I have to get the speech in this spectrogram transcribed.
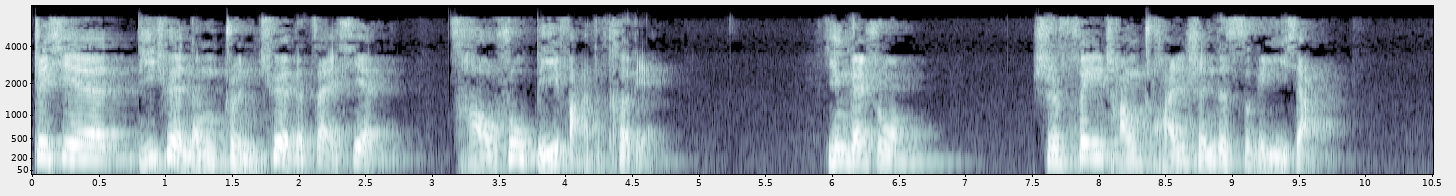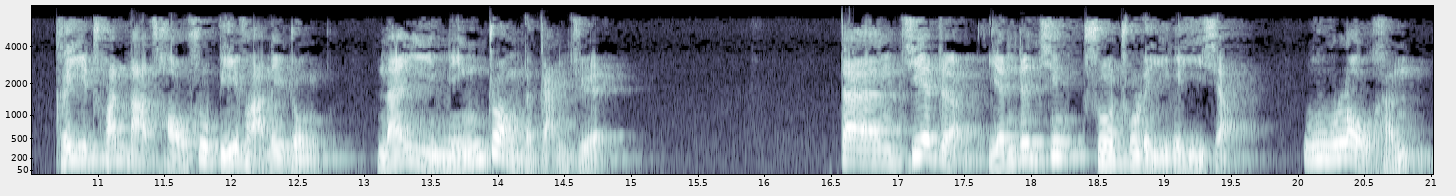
这些的确能准确的再现草书笔法的特点，应该说是非常传神的四个意象，可以传达草书笔法那种难以名状的感觉。但接着颜真卿说出了一个意象——屋漏痕，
